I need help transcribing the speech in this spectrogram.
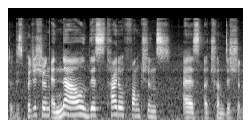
to this position. And now this title functions as a transition.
